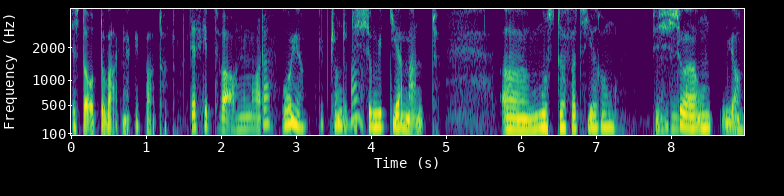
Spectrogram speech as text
das der Otto Wagner gebaut hat. Das gibt es aber auch nicht mehr, oder? Oh ja, gibt schon, das ist so mit Diamant, äh, Musterverzierung. Das ist so ein, ja,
